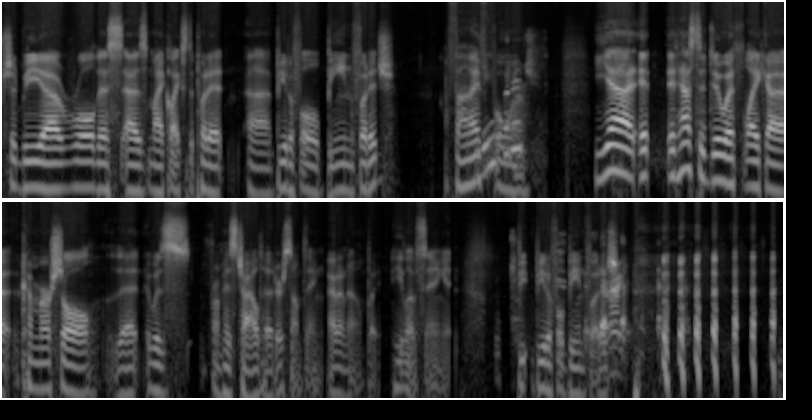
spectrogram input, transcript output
Should we uh, roll this, as Mike likes to put it, uh, beautiful bean footage. Five bean four. Footage? Yeah, it it has to do with like a commercial that it was from his childhood or something. I don't know, but he loves saying it. Be- beautiful bean footage.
